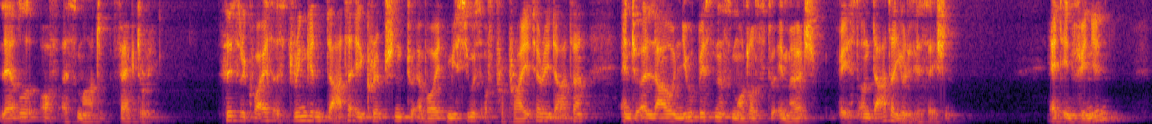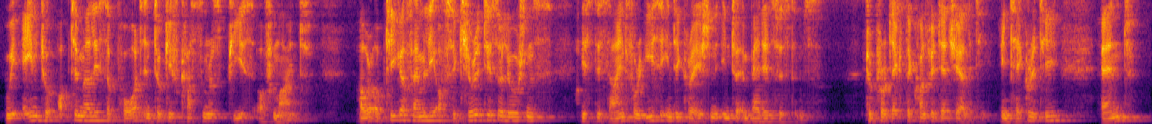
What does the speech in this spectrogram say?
level of a smart factory. This requires a stringent data encryption to avoid misuse of proprietary data and to allow new business models to emerge based on data utilization. At Infineon, we aim to optimally support and to give customers peace of mind. Our Optiga family of security solutions is designed for easy integration into embedded systems to protect the confidentiality, integrity, and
